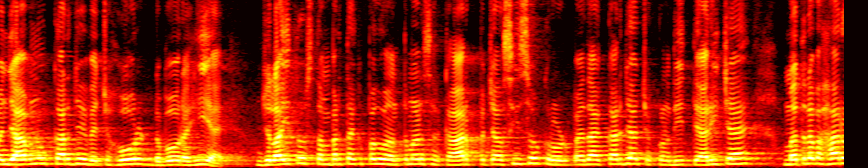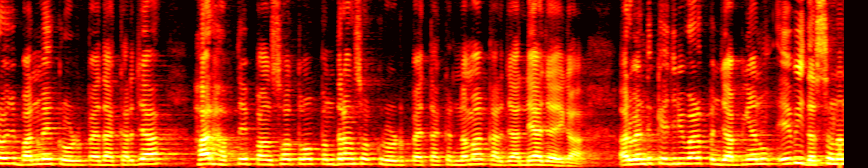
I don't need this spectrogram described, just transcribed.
ਪੰਜਾਬ ਨੂੰ ਕਰਜ਼ੇ ਵਿੱਚ ਹੋਰ ਡਬੋ ਰਹੀ ਹੈ। ਜੁਲਾਈ ਤੋਂ ਸਤੰਬਰ ਤੱਕ ਭਗਵੰਤ ਮਾਨ ਸਰਕਾਰ 8500 ਕਰੋੜ ਰੁਪਏ ਦਾ ਕਰਜ਼ਾ ਚੁੱਕਣ ਦੀ ਤਿਆਰੀ 'ਚ ਹੈ। ਮਤਲਬ ਹਰ ਰੋਜ਼ 92 ਕਰੋੜ ਰੁਪਏ ਦਾ ਕਰਜ਼ਾ, ਹਰ ਹਫ਼ਤੇ 500 ਤੋਂ 1500 ਕਰੋੜ ਰੁਪਏ ਤੱਕ ਨਵਾਂ ਕਰਜ਼ਾ ਲਿਆ ਜਾਏਗਾ। ਅਰਵਿੰਦ ਕੇਜਰੀਵਾਲ ਪੰਜਾਬੀਆਂ ਨੂੰ ਇਹ ਵੀ ਦੱਸਣ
